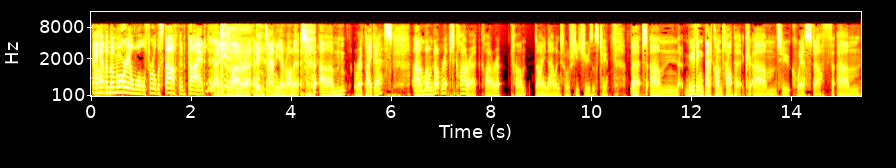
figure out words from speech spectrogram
They have a memorial wall for all the staff that have died. And Clara and Danny are on it. Um, rip, I guess. Um, well, not rip to Clara. Clara can't die now until she chooses to. But um, moving back on topic um, to queer stuff. Um,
